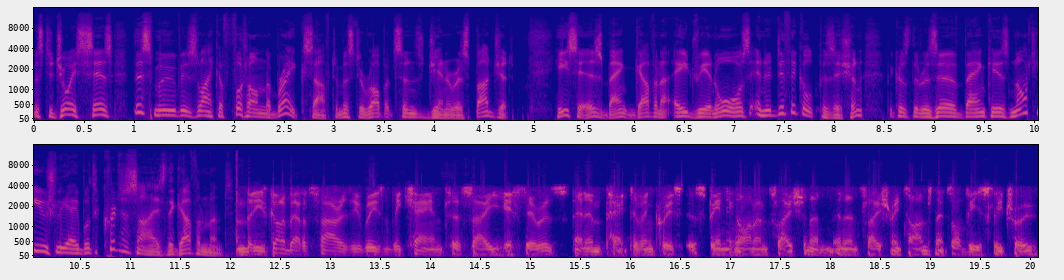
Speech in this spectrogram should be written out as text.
Mr. Joyce says this move is like a foot on the brakes after Mr. Robertson's generous budget. He says Bank Governor Adrian Orr's in a difficult position because the Reserve Bank is not usually able to criticise the government. But he's gone about as far as he reasonably can to say, yes, there is an impact of increased spending on inflation in, in inflationary times. And that's obviously true.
